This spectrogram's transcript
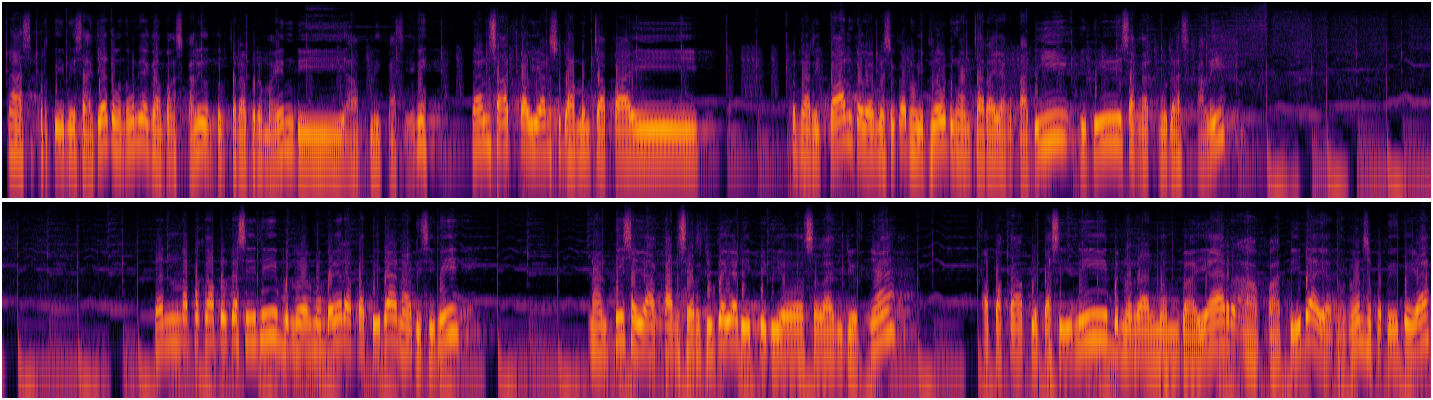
Nah seperti ini saja teman-teman ya gampang sekali untuk cara bermain di aplikasi ini. Dan saat kalian sudah mencapai penarikan kalian masukkan withdraw dengan cara yang tadi ini sangat mudah sekali. Dan apakah aplikasi ini beneran membayar apa tidak? Nah di sini nanti saya akan share juga ya di video selanjutnya apakah aplikasi ini beneran membayar apa tidak ya teman-teman seperti itu ya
